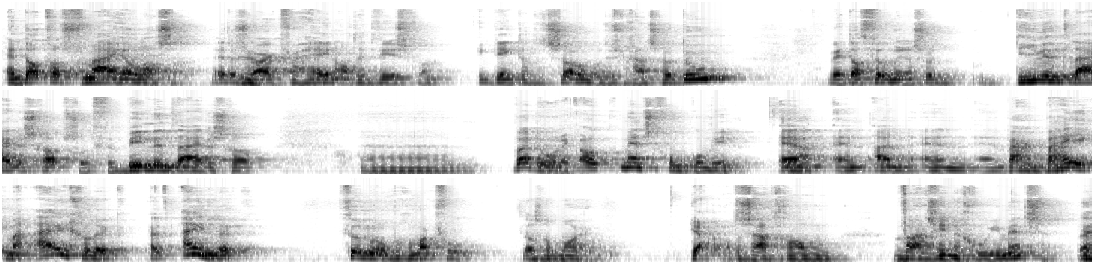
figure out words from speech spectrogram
En dat was voor mij heel lastig. Hè? Dus Ja. waar ik voorheen altijd wist van, ik denk dat het zo moet, dus we gaan het zo doen, werd dat veel meer een soort dienend leiderschap, een soort verbindend leiderschap. Eh, waardoor ik ook mensen voor me kon winnen. En, Ja. en, en, en, en waarbij ik me eigenlijk uiteindelijk veel meer op mijn gemak voel. Dat is wel mooi. Ja, want er zaten gewoon waanzinnig goede mensen bij,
